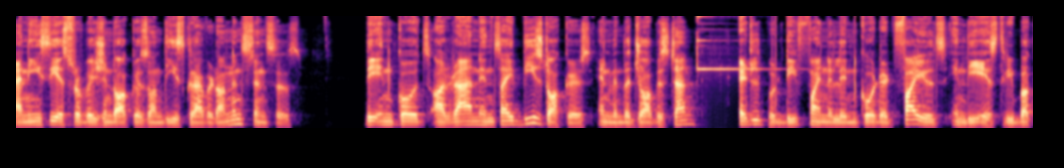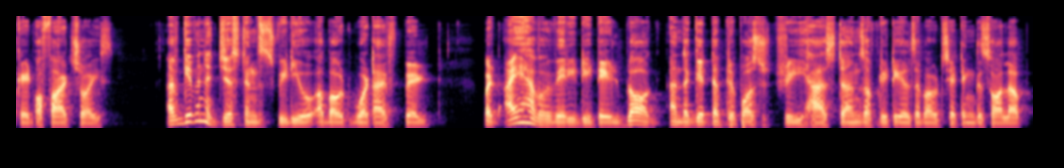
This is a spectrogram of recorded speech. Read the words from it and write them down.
and ECS provision dockers on these Graviton instances. The encodes are ran inside these dockers, and when the job is done, it'll put the final encoded files in the S3 bucket of our choice. I've given a gist in this video about what I've built, but I have a very detailed blog and the GitHub repository has tons of details about setting this all up.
